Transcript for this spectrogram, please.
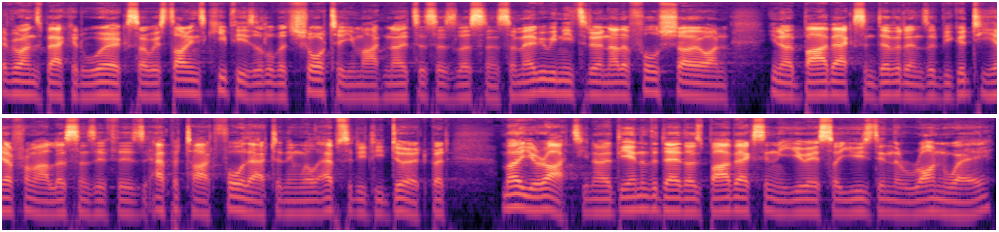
everyone's back at work. So we're starting to keep these a little bit shorter, you might notice as listeners. So maybe we need to do another full show on, you know, buybacks and dividends. It'd be good to hear from our listeners if there's appetite for that, and then we'll absolutely do it. But Mo, you're right. You know, at the end of the day, those buybacks in the US are used in the wrong way.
